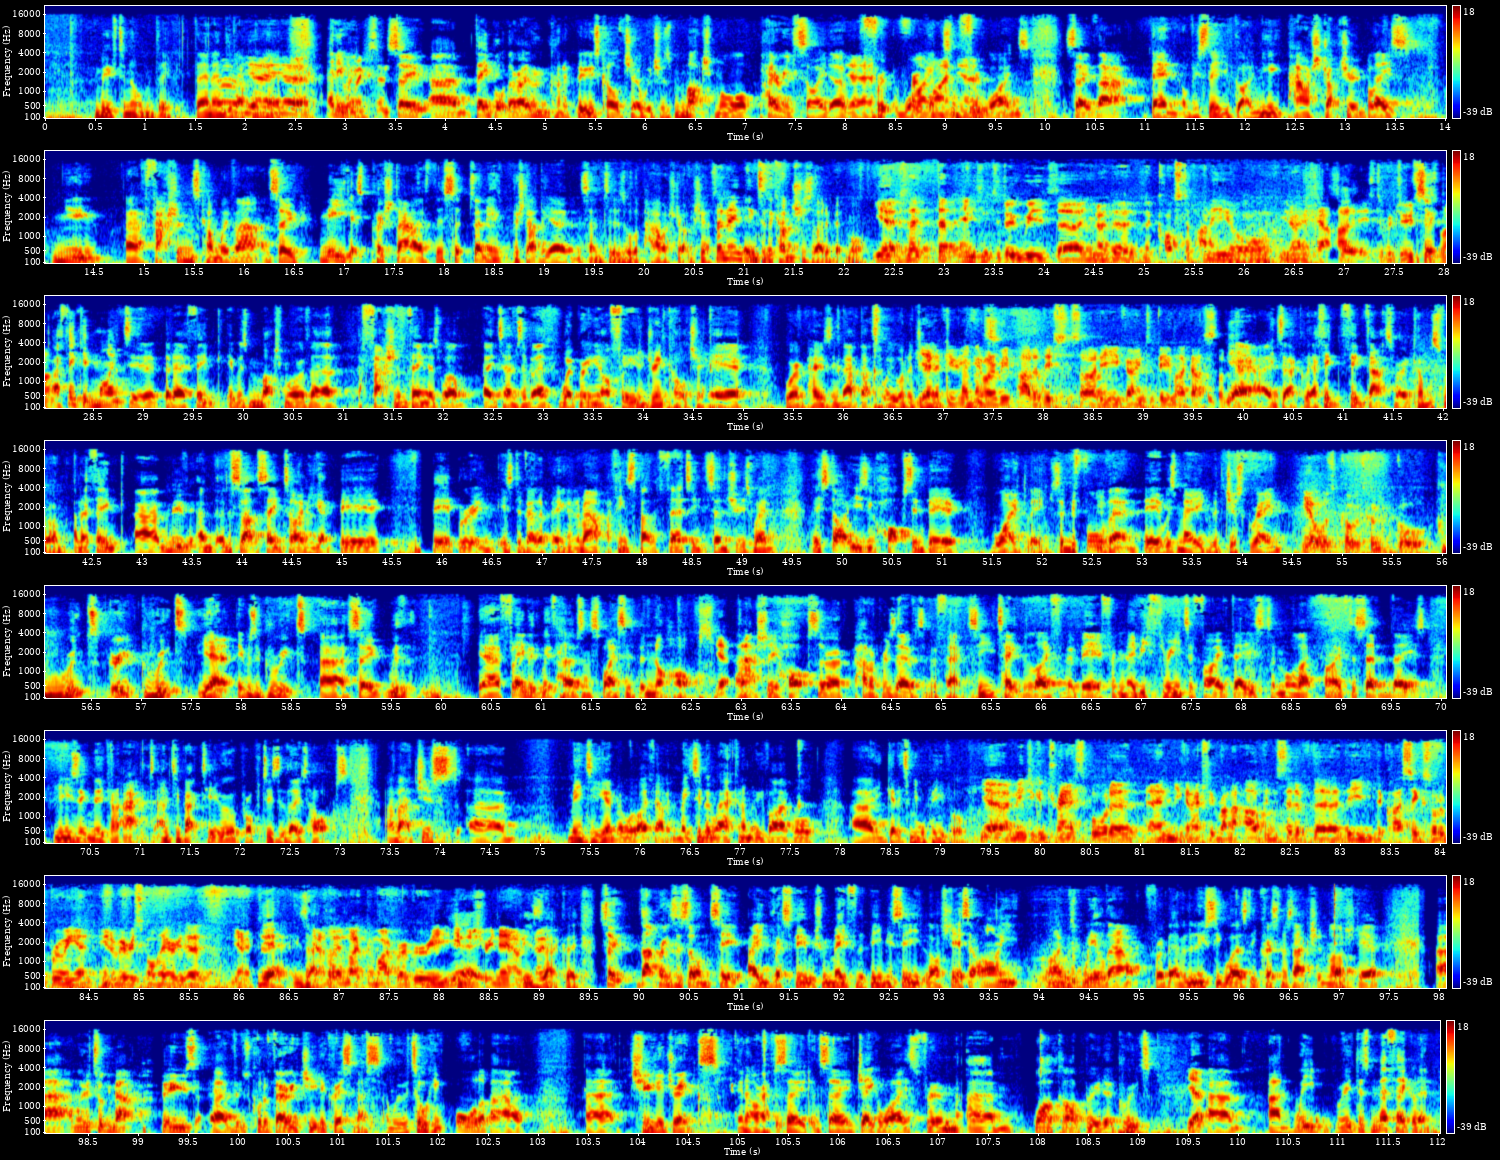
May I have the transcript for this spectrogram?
Moved to Normandy, then ended Oh, up yeah, in here. yeah. Anyway, makes sense. so um, they brought their own kind of booze culture, which was much more perry cider, Yeah, fruit fruit wines, wine, and fruit wines. So that then obviously you've got a new power structure in place, new uh, fashions come with that, and so mead gets pushed out of this certainly pushed out of the urban centres or the power structure into the countryside a bit more. yeah, does that, that have anything to do with uh, you know the, the cost of honey or you know how hard it is to produce So as well? I think it might do it, but I think it was much more of a, a fashion thing as well in terms of uh we're bringing our food and drink culture here. We're imposing that. That's what we want to Yeah, if you, if you want to be part of this society, you're going to be like us. Sort of yeah, exactly. I think think that's where it comes from, and I think uh, moving and at the at the same time you get beer. Beer brewing is developing, and about I think it's about the 13th century is when they start using hops in beer widely. So before Mm-hmm. then, beer was made with just grain. Yeah, what was it called? It was called Gor- Gruit. Gruit? Gruit. Yeah, Yeah. it was a Gruit. Uh, so with yeah, flavored with herbs and spices, but not hops. Yeah. And actually, hops are a, have a preservative effect. So you take the life of a beer from maybe three to five days to more like five to seven days, using the kind of act, antibacterial properties of those hops, and that just um, means you get a bit more life out of it. Makes it a bit more economically viable. Uh, you can get it to more people. Yeah, it means you can transport it and you can actually run a hub instead of the, the, the classic sort of brewing it in a very small area to, you know, to, Yeah, you know, exactly. like, like the microbrewery industry now. You know? exactly. So that brings us on to a recipe which we made for the BBC last year. So I I was wheeled out for a bit of a Lucy Worsley Christmas action last year, uh, and we were talking about booze. Uh, it was called a very Tudor Christmas, and we were talking all about. Uh, Tudor drinks in our episode, and so Jaega Wise from um, Wildcard brewed a Gruit, Yep. um, and we brewed this metheglin.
